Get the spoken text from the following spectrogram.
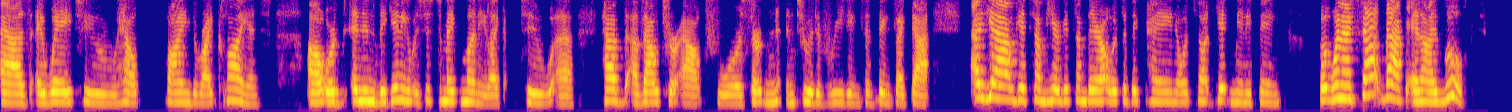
as a way to help find the right clients, uh, or and in the beginning it was just to make money, like to uh, have a voucher out for certain intuitive readings and things like that. Uh, yeah, I'll get some here, get some there. Oh, it's a big pain. Oh, it's not getting me anything. But when I sat back and I looked,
